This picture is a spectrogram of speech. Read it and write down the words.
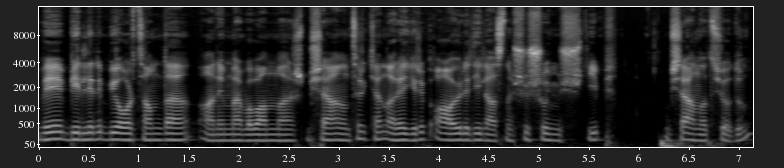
ve birileri bir ortamda annemler babamlar bir şey anlatırken araya girip aa öyle değil aslında şu şuymuş deyip bir şey anlatıyordum.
